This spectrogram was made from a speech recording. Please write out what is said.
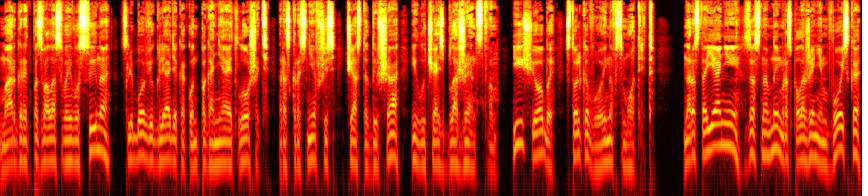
Маргарет позвала своего сына, с любовью глядя, как он погоняет лошадь, раскрасневшись, часто дыша и лучась блаженством. И еще бы, столько воинов смотрит. На расстоянии, за основным расположением войска,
